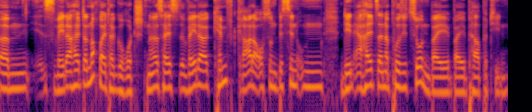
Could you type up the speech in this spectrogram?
ähm, ist Vader halt dann noch weiter gerutscht. Ne? Das heißt, Vader kämpft gerade auch so ein bisschen um den Erhalt seiner Position bei, bei Palpatine,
